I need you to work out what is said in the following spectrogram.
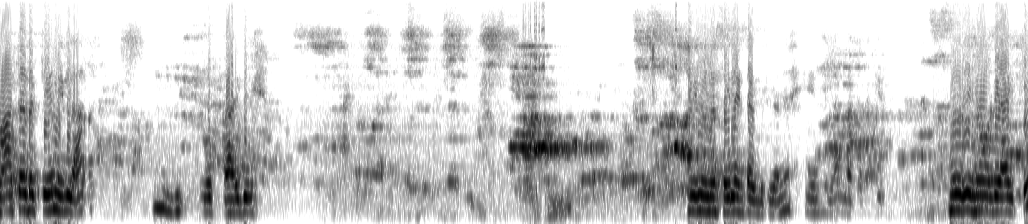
ಮಾತಾಡಕ್ಕೇನಿಲ್ಲ. ಹೋಗ್ತಾ ಇದೀವಿ ನೀನು ಸೈಲೆಂಟ್ ಆಗ್ಬಿಟ್ಟಿದ್ದಾನೆ. ಏನಿಲ್ಲ ಮಾತಾಡಕ್ಕೆ. ಮೂವಿ ನೋಡಿ ಆಯ್ತು.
